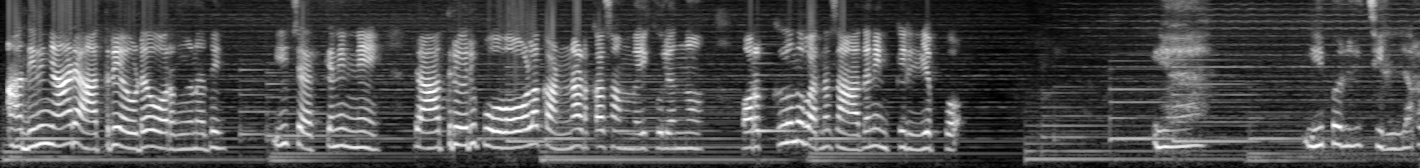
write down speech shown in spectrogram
അതിന് ഞാൻ രാത്രി അവിടെ ഉറങ്ങണത്? ഈ ചെക്കനിന്നെ രാത്രി ഒരു പോളെ കണ്ണടക്കാൻ സമ്മതിക്കൂലെന്നോ? ഉറക്കെന്ന് പറഞ്ഞ സാധനം എനിക്കില്ലപ്പോ ഇല്ലപ്പോ ഈ പെണ്ണിന് ചില്ലറ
